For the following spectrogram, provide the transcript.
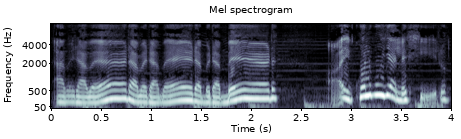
A ver, a ver, a ver, a ver, a ver, a ver. Ay, ¿cuál voy a elegir?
